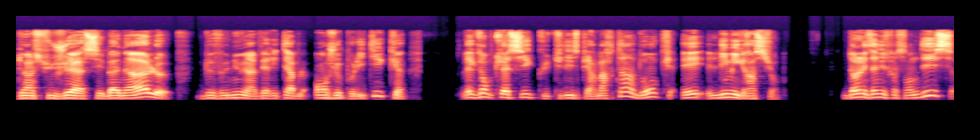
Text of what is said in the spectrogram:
d'un sujet assez banal devenu un véritable enjeu politique, l'exemple classique qu'utilise Pierre Martin donc est l'immigration. Dans les années 70,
